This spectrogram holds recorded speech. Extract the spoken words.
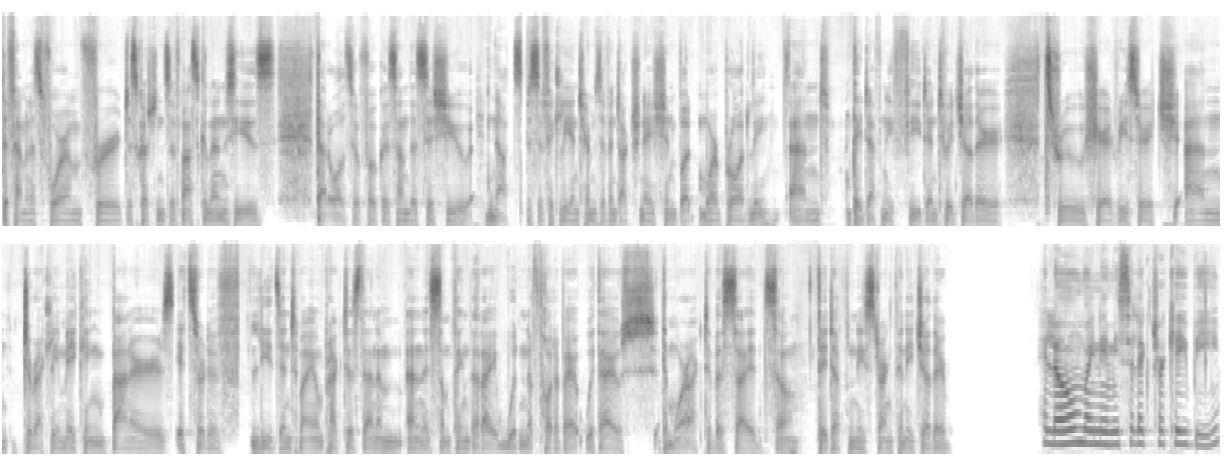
the Feminist Forum for Discussions of Masculinities, that also focus on this issue, not specifically in terms of indoctrination, but more broadly. And they definitely feed into each other through shared research and directly making banners. It sort of leads into my own practice then and, and is something that I wouldn't have thought about without the more activist side. So they definitely strengthen each other. Hello, my name is Electra KB.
